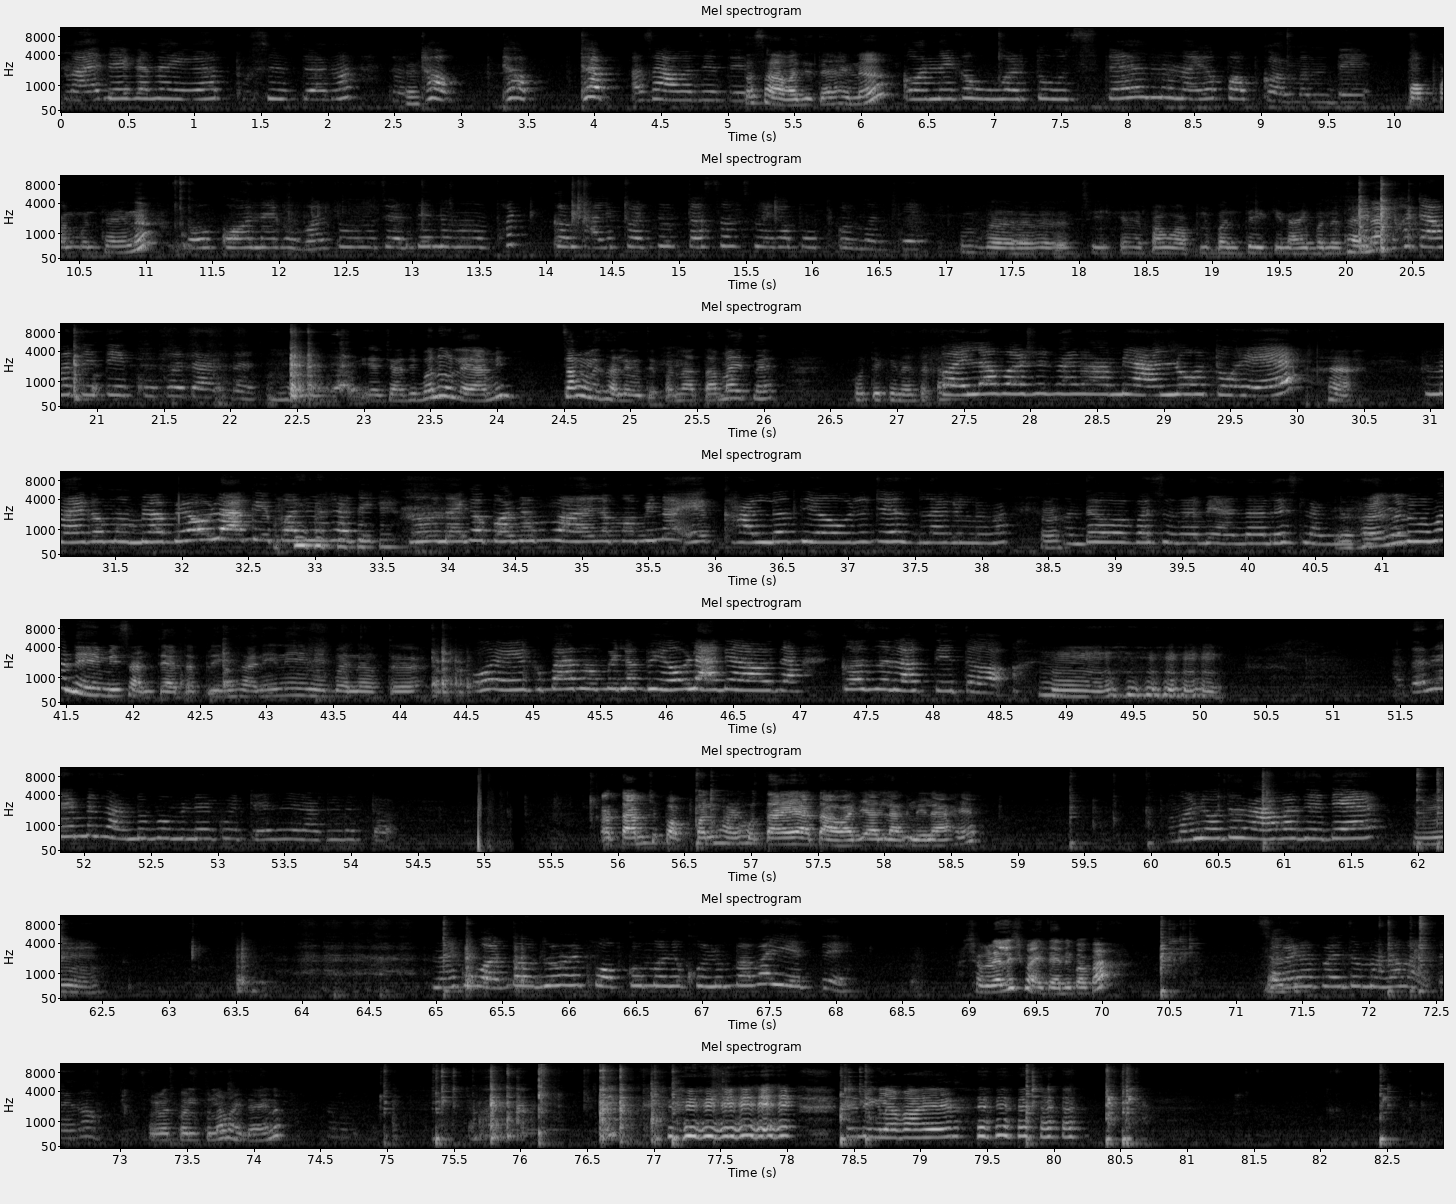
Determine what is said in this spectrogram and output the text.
तसा आवाज येते आहे ना? कोण नाही का वर उचते ना नाही का पॉपकॉर्न बनते पॉपकॉर्न म्हणते आहे ना? तो कोण आहे वर तू उचलते ना मग फटकन खाली पडते तसंच का पॉपकॉर्न बनते बरं बरं ठीक आहे. पाहू आपलं बनते की नाही बनत आहे ना? कुकर जातात हम्म. याच्या आधी बनवलंय आम्ही. चांगले झाले होते पण आता माहीत नाही. होते की नाही तर काय? पहिल्या वर्षी नाही आम्ही आलो होतो हे? हा. नाही का मम्मीला भेव लागे बनवण्यासाठी? मग नाही का बनवून पाहायला? मम्मी ना एक खाल्लं एवढं टेस्ट लागलं हा. तेव्हापासून आम्ही आणायलाच लागलो हाय ना रे बाबा नेहमी सांगते आता प्रिन्स आणि नेहमी बनवत. ओ एक बार मम्मीला भेव लागला होता. कसं लागते तर? हम्म. आता नेहमी सांगतो मम्मीला एक टेस्ट लागलं तर. आता आमचे पॉपकॉर्न व्हाय होत आहे आता आवाज यायला लागलेला आहे. मला होतं ना आवाज येते. हम्म. नाही उठलो पॉपकॉर्नमध्ये खोलून बाबा येते. सगळ्यालाच माहिती आहे रे बाबा. सगळ्यात पहिले तर मला माहीत आहे ना. सगळ्यात पहिले तुला माहिती आहे ना? निघला बाहेर.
